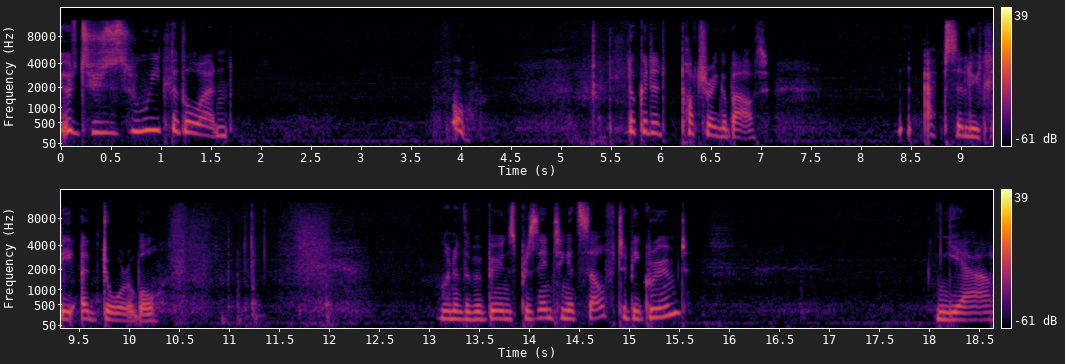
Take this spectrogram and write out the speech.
you sweet little one. Oh, look at it pottering about. Absolutely adorable. One of the baboons presenting itself to be groomed. Yeah,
